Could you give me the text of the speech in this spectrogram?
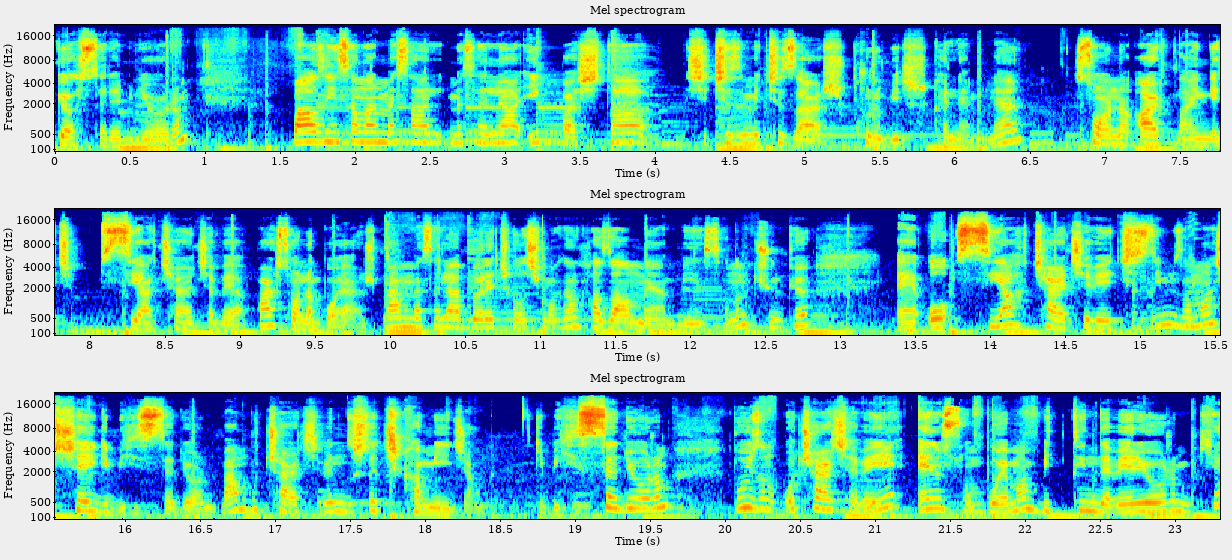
gösterebiliyorum. Bazı insanlar mesela mesela ilk başta işte çizimi çizer kuru bir kalemle. Sonra artline geçip siyah çerçeve yapar sonra boyar. Ben mesela böyle çalışmaktan haz almayan bir insanım. Çünkü e, o siyah çerçeveyi çizdiğim zaman şey gibi hissediyorum. Ben bu çerçevenin dışına çıkamayacağım gibi hissediyorum. Bu yüzden o çerçeveyi en son boyamam bittiğinde veriyorum ki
